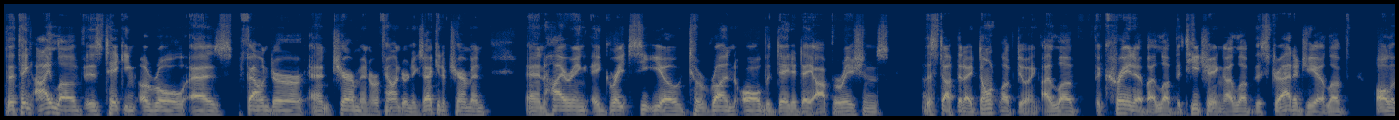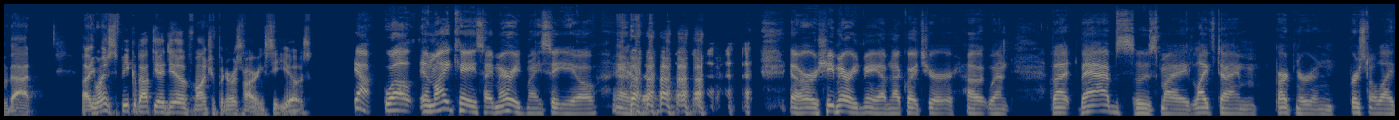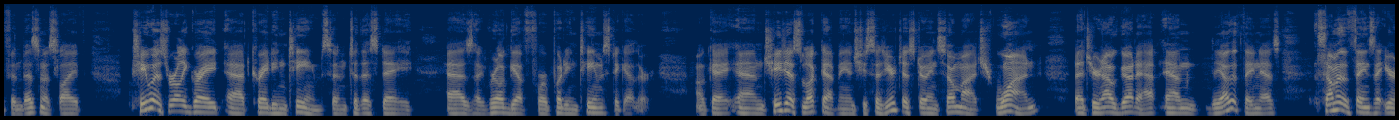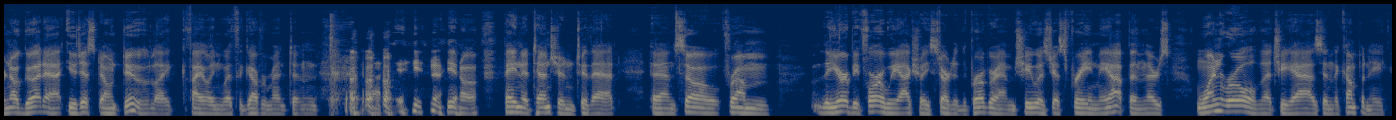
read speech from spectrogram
the thing I love is taking a role as founder and chairman or founder and executive chairman and hiring a great CEO to run all the day to day operations, the stuff that I don't love doing. I love the creative. I love the teaching. I love the strategy. I love all of that. Uh, you want to speak about the idea of entrepreneurs hiring CEOs? Yeah. Well, in my case, I married my CEO, and, uh, or she married me. I'm not quite sure how it went. But Babs, who's my lifetime partner in personal life and business life, she was really great at creating teams. And to this day, as a real gift for putting teams together. Okay. And she just looked at me and she said, You're just doing so much. One, that you're no good at. And the other thing is, some of the things that you're no good at, you just don't do, like filing with the government and, uh, you know, paying attention to that. And so from the year before we actually started the program, she was just freeing me up. And there's one rule that she has in the company,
